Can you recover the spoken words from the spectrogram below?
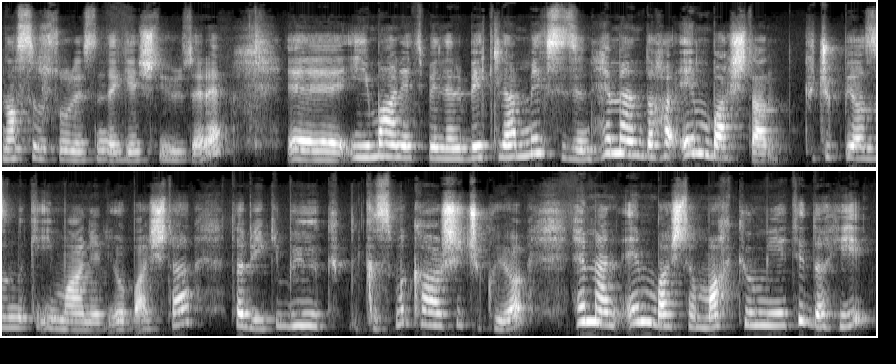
Nasır suresinde geçtiği üzere e, iman etmeleri beklenmeksizin hemen daha en baştan küçük bir azınlık iman ediyor başta. Tabii ki büyük bir kısmı karşı çıkıyor. Hemen en başta mahkumiyeti dahi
